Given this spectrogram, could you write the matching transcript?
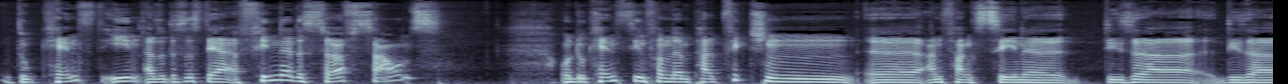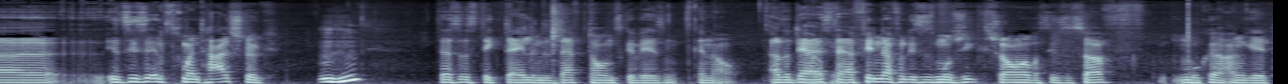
du kennst ihn, also das ist der Erfinder des Surf-Sounds. Und du kennst ihn von der Pulp Fiction äh, Anfangsszene, dieser, dieser, diese Instrumentalstück. Das ist Dick Dale in the Deftones gewesen, genau. Also der Okay. ist der Erfinder von dieses Musikgenre, was diese Surf-Mucke angeht.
